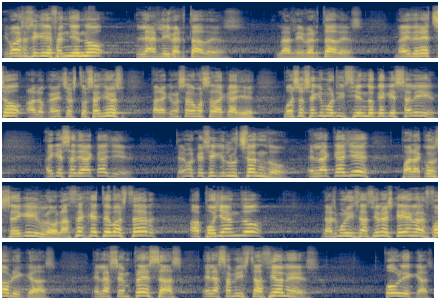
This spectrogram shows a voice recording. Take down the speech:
y vamos a seguir defendiendo las libertades, las libertades. No hay derecho a lo que han hecho estos años para que no salgamos a la calle. Por eso seguimos diciendo que hay que salir, hay que salir a la calle. Tenemos que seguir luchando en la calle para conseguirlo. La CGT va a estar apoyando las movilizaciones que hay en las fábricas, en las empresas, en las administraciones públicas.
